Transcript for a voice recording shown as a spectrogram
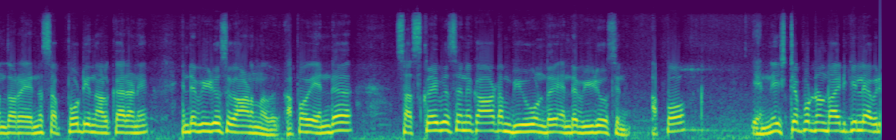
എന്താ പറയുക എന്നെ സപ്പോർട്ട് ചെയ്യുന്ന ആൾക്കാരാണ് എന്റെ വീഡിയോസ് കാണുന്നത്. അപ്പോൾ എന്റെ സബ്സ്ക്രൈബേഴ്സിനെക്കാട്ടും വ്യൂ ഉണ്ട് എന്റെ വീഡിയോസിന് അപ്പോൾ എന്നെ ഇഷ്ടപ്പെട്ടുണ്ടായിരിക്കില്ല അവർ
